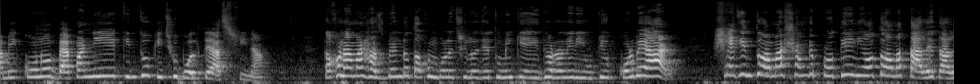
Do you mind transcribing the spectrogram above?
আমি কোনো ব্যাপার নিয়ে কিন্তু কিছু বলতে আসছি না। তখন আমার হাজব্যান্ডও তখন বলেছিল যে, তুমি কি এই ধরনের ইউটিউব করবে আর? সে কিন্তু আমার সঙ্গে প্রতিনিয়ত আমার তালে তাল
